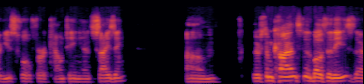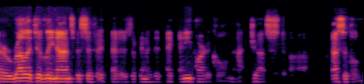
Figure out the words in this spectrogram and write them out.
are useful for counting and sizing. Um, there's some cons to both of these. They're relatively non-specific. That is, they're going to detect any particle, not just uh, vesicle.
